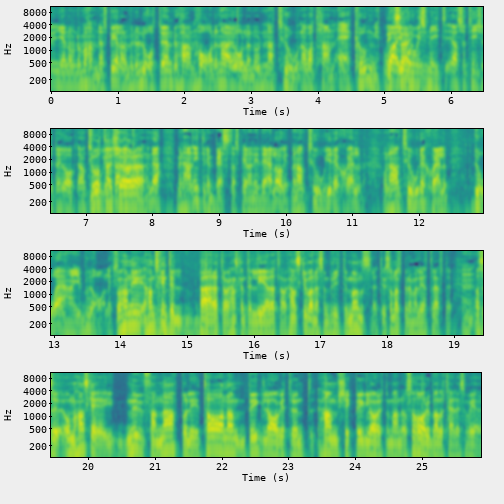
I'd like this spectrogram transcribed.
genom de andra spelarna men du låter ju ändå han ha den här rollen och den här tron av att han är kung. Why Exakt. always me, alltså t-shirten rakt. Han tror Låt ju han att han köra. är kung där. Men han är inte den bästa spelaren i det laget men han tror ju det själv. Och när han tror det själv då är han ju bra liksom. Och han, är, han ska inte bära ett lag, han ska inte leda ett lag. Han ska vara den som bryter mönstret. Det är sådana spelare man letar efter. Mm. Alltså om han ska, nu fan Napoli, ta honom, bygg laget runt Hamsik, bygg laget runt de andra och så har du Balotelli som får göra,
